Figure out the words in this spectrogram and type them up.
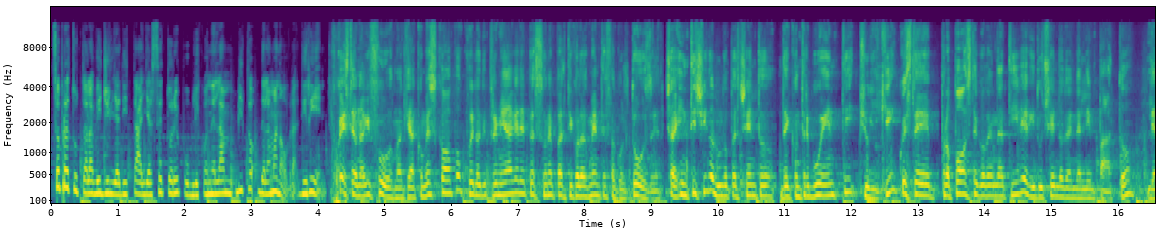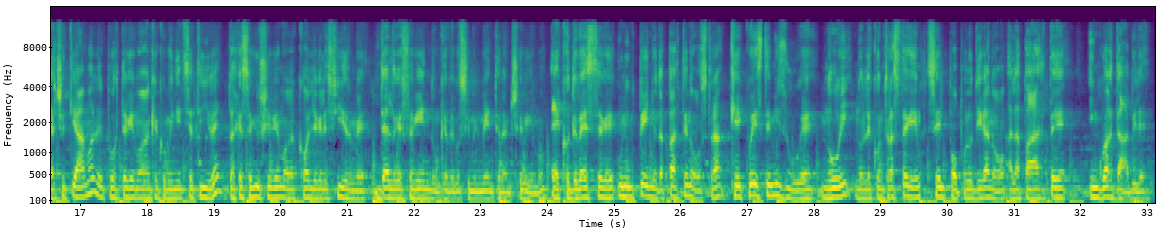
soprattutto alla vigilia di tagli al settore pubblico pubblico nell'ambito della manovra di rientro. Questa è una riforma che ha come scopo quello di premiare le persone particolarmente facoltose, cioè in Ticino l'1% dei contribuenti più ricchi. Queste proposte governative riducendole nell'impatto le accettiamo, le porteremo anche come iniziative perché se riusciremo a raccogliere le firme del referendum che verosimilmente lanceremo, ecco deve essere un impegno da parte nostra che queste misure noi non le contrasteremo se il popolo dirà no alla parte inguardabile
